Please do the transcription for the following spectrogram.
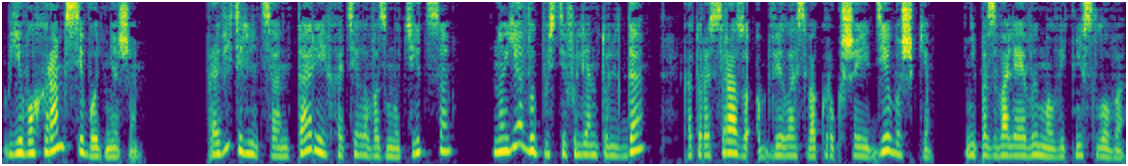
в его храм сегодня же. Правительница Антарии хотела возмутиться, но я, выпустив ленту льда, которая сразу обвелась вокруг шеи девушки, не позволяя вымолвить ни слова,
